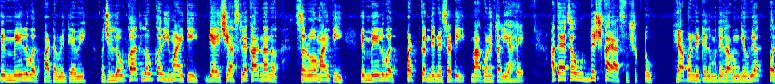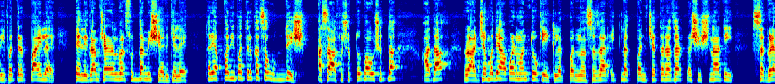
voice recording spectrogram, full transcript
हे मेलवर पाठवण्यात यावी. म्हणजे लवकरात लवकर ही माहिती द्यायची असल्या कारणानं सर्व माहिती हे मेलवर पटकन देण्यासाठी मागवण्यात आली आहे. आता याचा उद्देश काय असू शकतो? हे आपण डिटेलमध्ये जाणून घेऊयात. परिपत्रक पाहिलंय. टेलिग्राम चॅनलवर सुद्धा मी शेअर केलंय. तर या परिपत्रकाचा उद्देश असा असू शकतो पाहू शकता. आता राज्यामध्ये आपण म्हणतो की एक लाख पन्नास हजार एक लाख पंच्याहत्तर हजार प्रशिक्षणार्थी सगळ्या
